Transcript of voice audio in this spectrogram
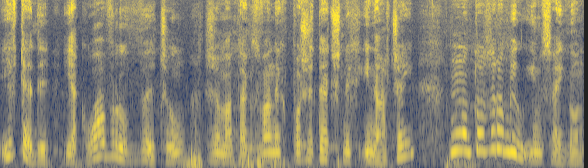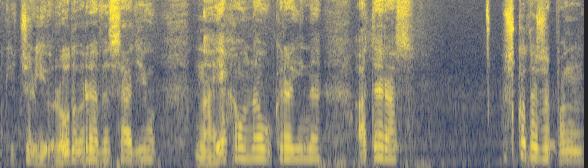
I wtedy, jak Ławrow wyczuł, że ma tak zwanych pożytecznych inaczej, no to zrobił im sajgonki, czyli rurę wysadził, najechał na Ukrainę, a teraz szkoda, że pan,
